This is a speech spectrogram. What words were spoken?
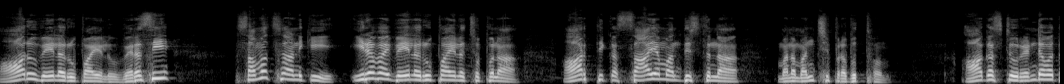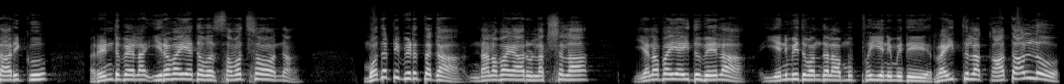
ఆరు వేల రూపాయలు వెరసి సంవత్సరానికి ఇరవై వేల రూపాయల చొప్పున ఆర్థిక సాయం అందిస్తున్న మన మంచి ప్రభుత్వం. ఆగస్టు రెండవ తారీఖు రెండు వేల ఇరవై ఐదవ సంవత్సరం మొదటి విడతగా నలభై ఆరు లక్షల ఎనభై ఐదు వేల ఎనిమిది వందల ముప్పై ఎనిమిది రైతుల ఖాతాల్లో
